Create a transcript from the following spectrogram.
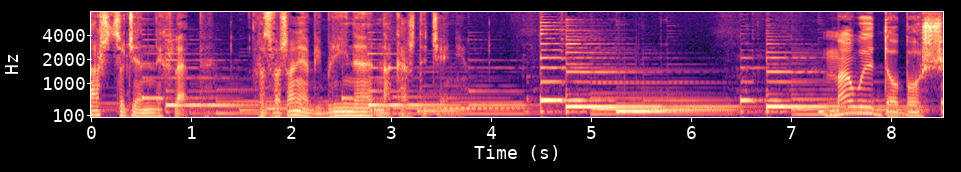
Nasz codzienny chleb. Rozważania biblijne na każdy dzień. Mały dobosz.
